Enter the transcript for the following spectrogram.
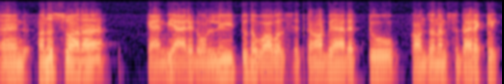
And anuswara can be added only to the vowels. It cannot be added to consonants directly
